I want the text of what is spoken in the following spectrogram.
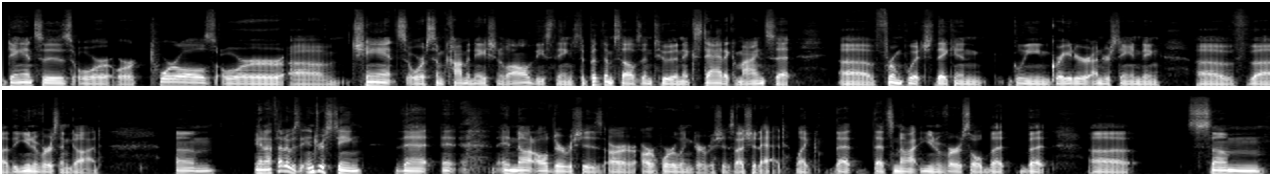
dances or or twirls or um, chants or some combination of all of these things to put themselves into an ecstatic mindset uh, from which they can glean greater understanding of uh, the universe and God. Um, and I thought it was interesting that, and not all dervishes are are whirling dervishes. I should add, like that that's not universal, but but uh, some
